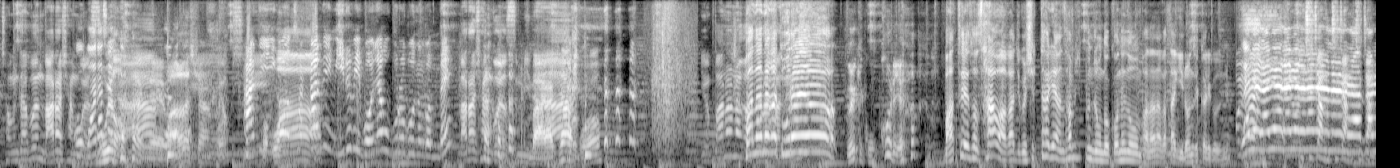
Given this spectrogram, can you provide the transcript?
정답은 마라샹궈였어 어, 마라샹궈. 네, 마라샹궈. 역시 아니 이거 와. 작가님 이름이 뭐냐고 물어보는 건데? 마라샹궈였습니다 말하자고 이거 바나나가 바나나가. 돌아요 왜 이렇게 고퀄이야? 마트에서 사 와가지고 식탁에 한 30분 정도 꺼내놓은 바나나가 딱 이런 색깔이거든요 어, 야, 지장 지장 지장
